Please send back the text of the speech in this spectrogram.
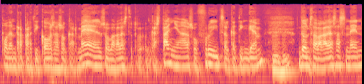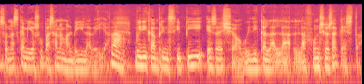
poden repartir coses, o carmels, o a vegades castanyes, o fruits, el que tinguem, Mhm. doncs de vegades els nens són els que millor s'ho passen amb el vell i la vella. Clar. Vull dir que en principi és això, vull dir que la, la, la funció és aquesta,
